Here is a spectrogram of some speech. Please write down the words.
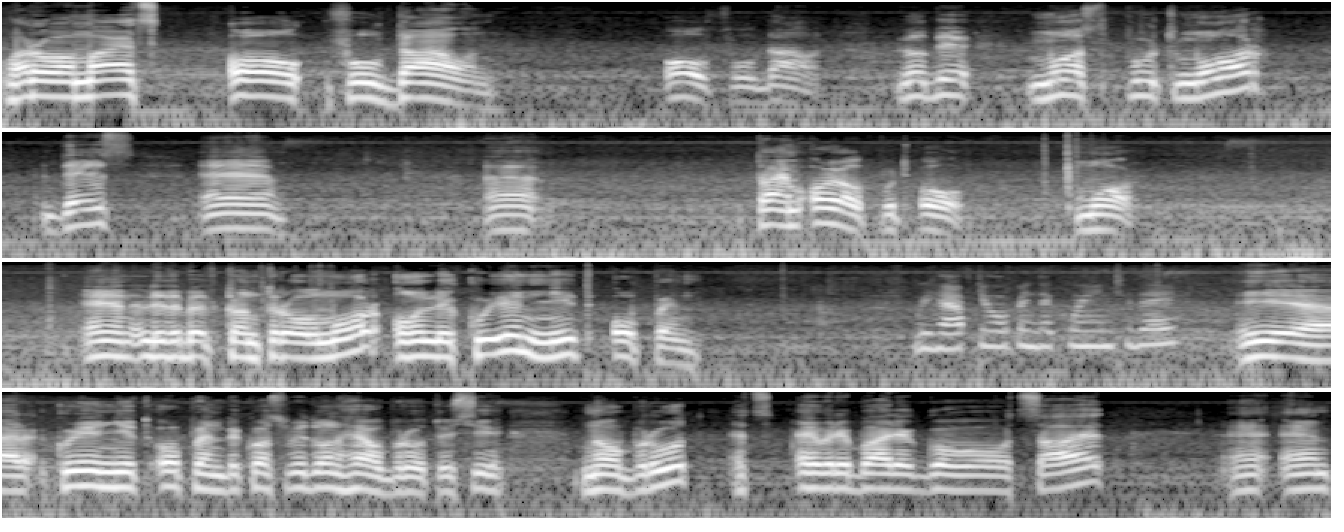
varroa mites all fall down all fall down. Will be most put more this uh, uh, thyme oil put all more and a little bit control more. Only queen need open. We have to open the queen today. Yeah, queen need open because we don't have brood. You see, no brood. It's everybody go outside a- and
